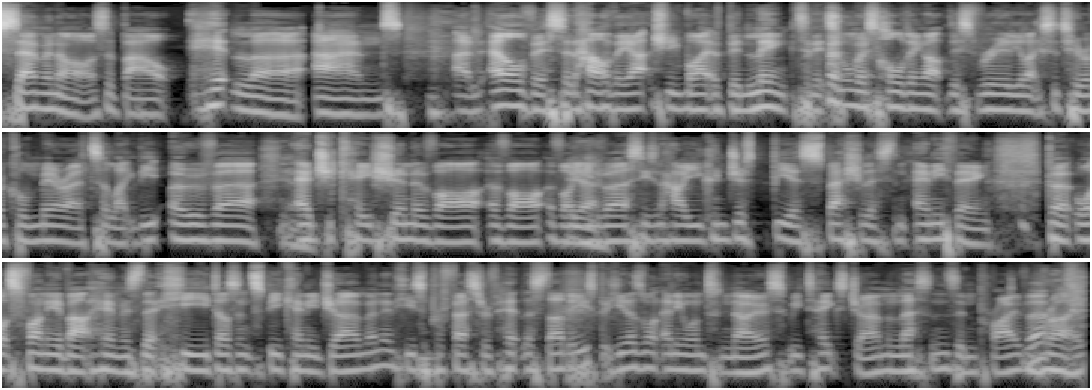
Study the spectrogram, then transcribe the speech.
seminars about Hitler and and Elvis and how they actually might have been linked, and it's almost holding up this really like satirical mirror to like the over education of our of our of our Yeah. universities and how you can just be a specialist in anything. But what's funny about him is that he doesn't speak any German and he's a professor of Hitler studies, but he doesn't want anyone to know, so he takes German lessons in private. Right.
